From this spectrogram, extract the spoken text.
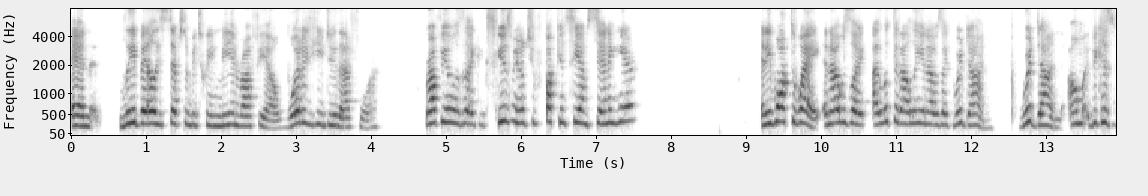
And Lee Bailey steps in between me and Raphael. What did he do that for? Raphael was like, "Excuse me, don't you fucking see I'm standing here?" And he walked away. And I was like, I looked at Ali and I was like, "We're done. We're done." Oh my, because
